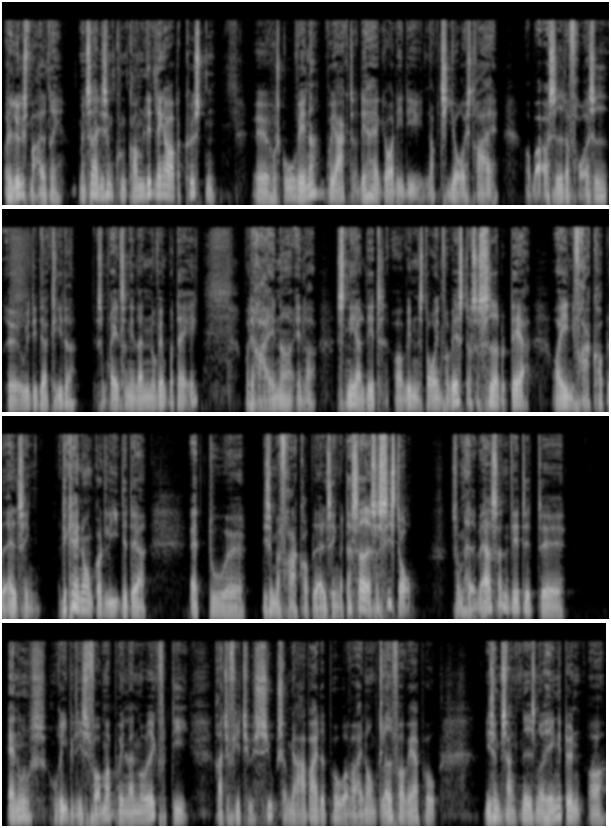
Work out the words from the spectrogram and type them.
Og det lykkedes mig aldrig. Men så har jeg ligesom kunnet komme lidt længere op ad kysten øh, hos gode venner på jagt, og det har jeg gjort i de nok 10 år i streg, og bare og siddet og frosset øh, ude i de der klitter, som regel sådan en eller anden novemberdag, ikke? hvor det regner eller sneer lidt, og vinden står ind fra vest, og så sidder du der og er egentlig frakoblet alting. Og det kan jeg enormt godt lide, det der, at du øh, ligesom er frakoblet alting. Og der sad jeg så sidste år, som havde været sådan lidt et øh, annus horribilis for mig på en eller anden måde, ikke? fordi Radio 24 som jeg arbejdede på og var enormt glad for at være på, ligesom sank ned i sådan noget hængedøn og,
